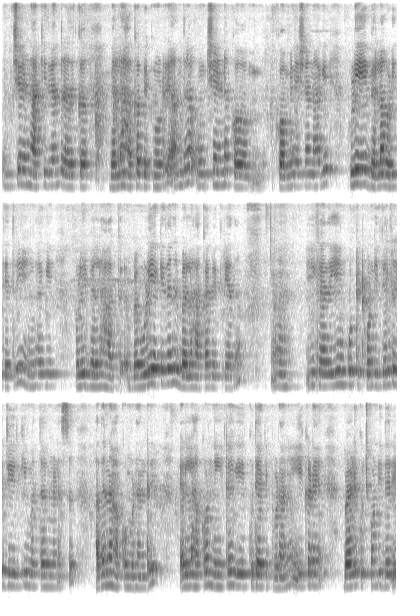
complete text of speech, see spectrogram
ಹುಣ್ಸೆ ಹಣ್ಣು ಹಾಕಿದ್ವಿ ಅಂದ್ರೆ ಅದಕ್ಕೆ ಬೆಲ್ಲ ಹಾಕಬೇಕು ನೋಡಿರಿ. ಅಂದ್ರೆ ಹುಣ್ಸೆ ಹಣ್ಣು ಕಾಂಬಿನೇಷನ್ ಆಗಿ ಹುಳಿ ಬೆಲ್ಲ ಹೊಡಿತೈತೆ ರೀ ಹೀಗಾಗಿ ಹುಳಿ ಬೆಲ್ಲ ಹಾಕಿ ಹುಳಿ ಹಾಕಿದ್ವಿ ಅಂದ್ರೆ ಬೆಲ್ಲ ಹಾಕಬೇಕು ರೀ ಅದು ಈಗ ಏನು ಕುಟ್ಟಿಟ್ಕೊಂಡಿದ್ದಿಲ್ಲ ರೀ ಜೀರಿಗೆ ಮತ್ತು ಮೆಣಸು. ಅದನ್ನು ಹಾಕ್ಕೊಂಬಿಡೋಣ ರೀ ಎಲ್ಲ ಹಾಕ್ಕೊಂಡು ನೀಟಾಗಿ ಕುದಿಯಾಕಿಟ್ಬಿಡೋಣ ಈ ಕಡೆ ಬ್ಯಾಳಿ ಕುಚ್ಕೊಂಡಿದ್ದೆ ರೀ.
